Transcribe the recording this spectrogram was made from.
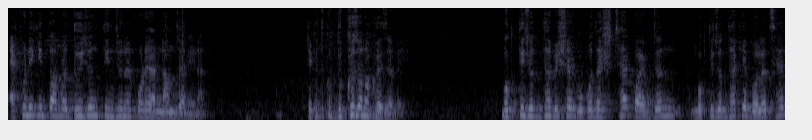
এখনই কিন্তু আমরা দুইজন তিনজনের পরে আর নাম জানি না। এটা কিন্তু খুব দুঃখজনক হয়ে যাবে। মুক্তিযোদ্ধা বিষয়ক উপদেষ্টা কয়েকজন মুক্তিযোদ্ধাকে বলেছেন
